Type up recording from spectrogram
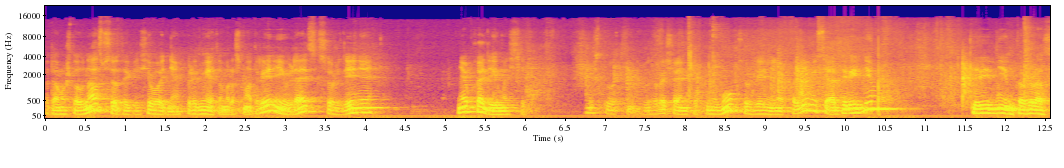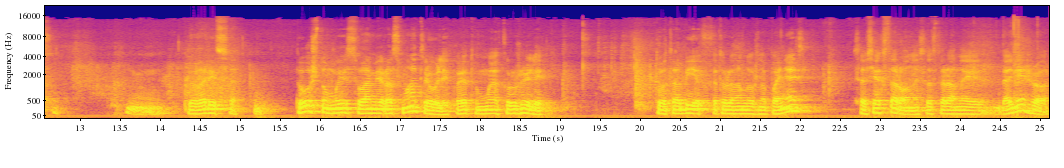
потому что у нас все-таки сегодня предметом рассмотрения является суждение необходимости. Значит, вот возвращаемся к нему, обсуждению необходимости, а перед ним, перед ним как раз говорится то, что мы с вами рассматривали, поэтому мы окружили тот объект, который нам нужно понять со всех сторон, и со стороны дальнейшего,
